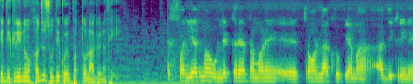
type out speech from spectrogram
કે દીકરીનો હજુ સુધી કોઈ પત્તો લાગ્યો નથી. ફરિયાદમાં ઉલ્લેખ કર્યા પ્રમાણે ત્રણ લાખ રૂપિયામાં આ દીકરીને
